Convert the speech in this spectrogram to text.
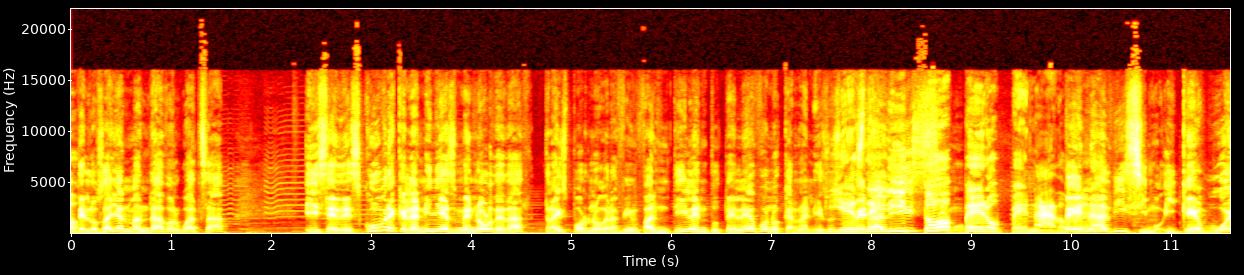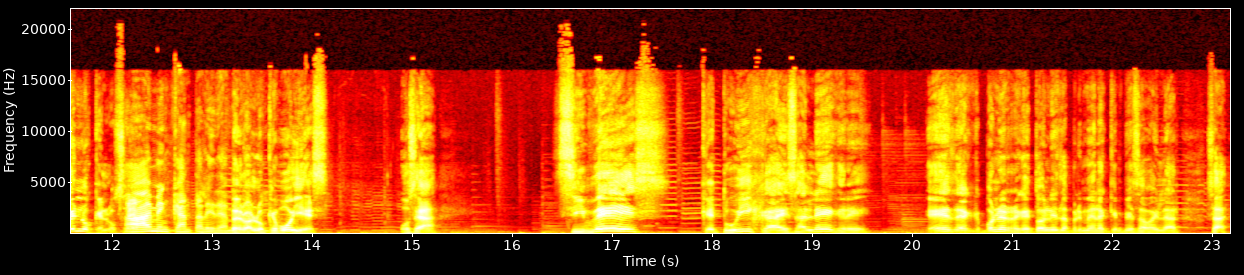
aunque te los hayan mandado al WhatsApp, y se descubre que la niña es menor de edad, traes pornografía infantil en tu teléfono, carnal. Y eso Y es, delito, pero penado. ¿eh? Penadísimo. Y qué bueno que lo sea. Ay, me encanta la idea. Pero a lo que voy es, o sea, si ves que tu hija es alegre, es la que pone reggaetón y es la primera que empieza a bailar, o sea,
